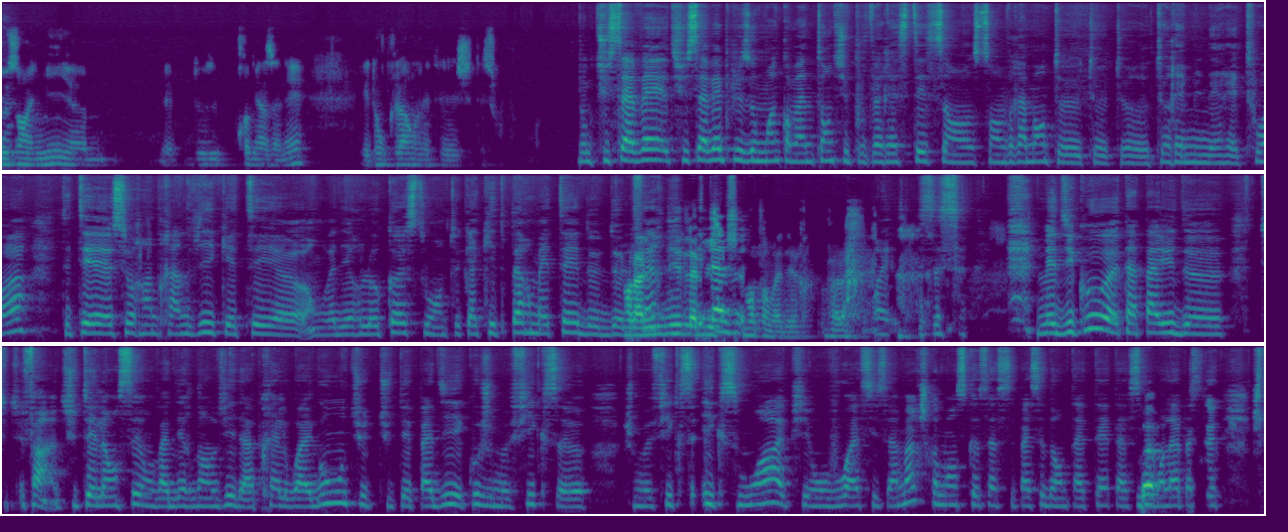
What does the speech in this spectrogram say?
deux ans et demi, les deux premières années. Et donc là, on était, j'étais sur donc tu savais, tu savais plus ou moins combien de temps tu pouvais rester sans, sans vraiment te, te, te, rémunérer toi. Tu étais sur un train de vie qui était, euh, on va dire, low cost ou en tout cas qui te permettait de, de Dans la lignée de la vie on va dire. Voilà. Ouais, ça. Mais du coup, euh, t'as pas eu de, enfin, tu t'es lancé, on va dire, dans le vide après le wagon. Tu, tu t'es pas dit, écoute, je me fixe, euh, je me fixe X mois et puis on voit si ça marche. Comment est-ce que ça s'est passé dans ta tête à ce bah moment-là? Parce que je,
